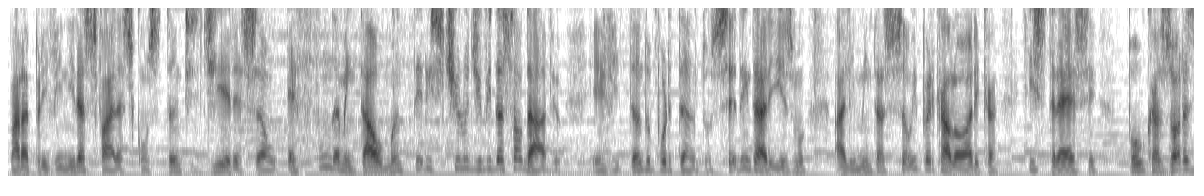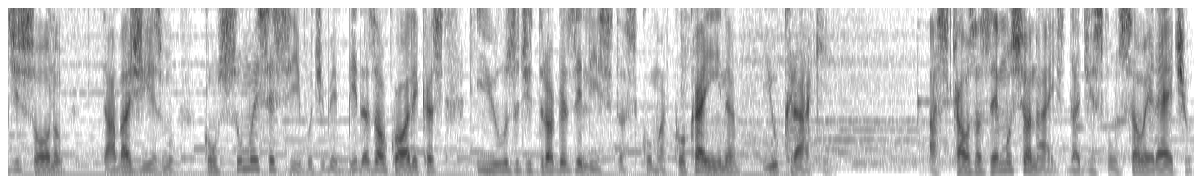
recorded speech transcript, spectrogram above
Para prevenir as falhas constantes de ereção, é fundamental manter estilo de vida saudável, evitando, portanto, sedentarismo, alimentação hipercalórica, estresse, poucas horas de sono, tabagismo, consumo excessivo de bebidas alcoólicas e uso de drogas ilícitas como a cocaína e o crack. As causas emocionais da disfunção erétil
